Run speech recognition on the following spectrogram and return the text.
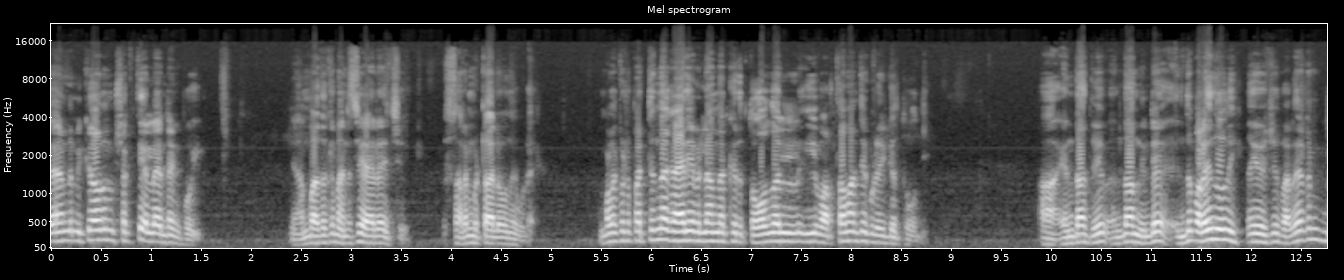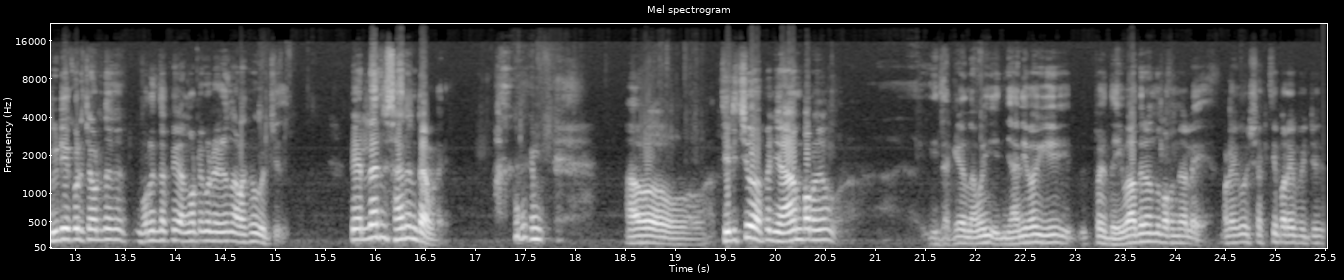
ഏതാണ്ട് മിക്കവാറും ശക്തിയല്ല എന്റെ പോയി. ഞാൻ അതൊക്കെ മനസ്സിൽ ആലോചിച്ചു. സ്ഥലം വിട്ടാലോ എന്ന് ഇവിടെ നമ്മളെ കൊണ്ട് പറ്റുന്ന കാര്യമില്ല എന്നൊക്കെ ഒരു തോന്നൽ ഈ വർത്തമാനത്തിൽ കൂടെ എനിക്ക് തോന്നി. ആ എന്താ എന്താ നിന്റെ എന്ത് പറയുന്നു നീ? എന്ന് ചോദിച്ചു പലതരം വീഡിയോ കുറിച്ച് അവിടുന്ന് മുറിന്നൊക്കെ അങ്ങോട്ടും ഇങ്ങോട്ടും എഴുതി നടക്കുകയും ചെയ്തു. അപ്പം എല്ലാവരും സൈലന്റ് അവിടെ. അപ്പോൾ തിരിച്ചു അപ്പം ഞാൻ പറഞ്ഞു ഇതൊക്കെ നമ്മൾ ഞാനിവ ഈ ഇപ്പം ദൈവാദിനം എന്ന് പറഞ്ഞാലേ നമ്മളെ ശക്തി പറയിപ്പിച്ചു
